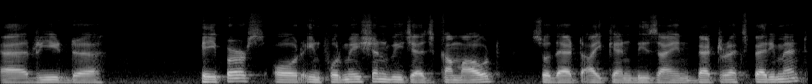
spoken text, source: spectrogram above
uh, read uh, papers or information which has come out so that i can design better experiment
